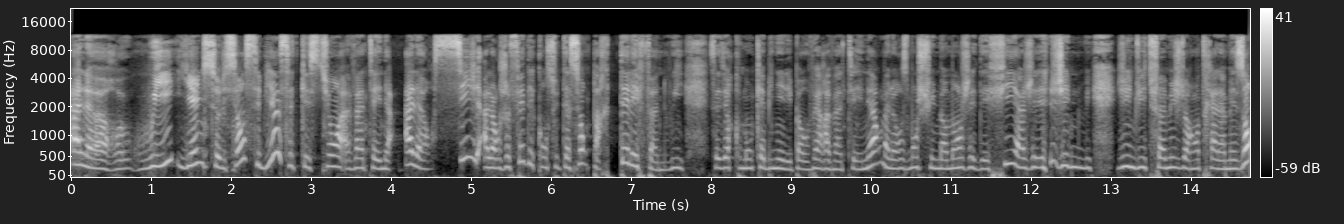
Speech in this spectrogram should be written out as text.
Alors, oui, il y a une solution. C'est bien cette question à 21h. Alors, si, alors je fais des consultations par téléphone, oui. C'est-à-dire que mon cabinet n'est pas ouvert à 21h. Malheureusement, je suis une maman, j'ai des filles, hein, j'ai une, une vie de famille, je dois rentrer à la maison.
